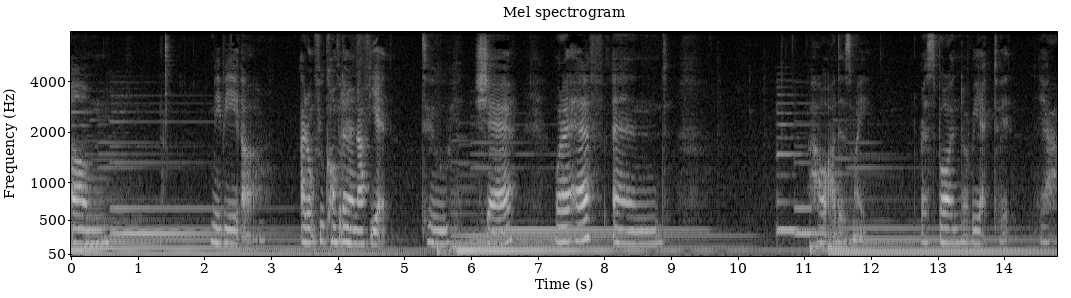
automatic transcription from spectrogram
um maybe uh i don't feel confident enough yet to share what I have and how others might respond or react to it. Yeah.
